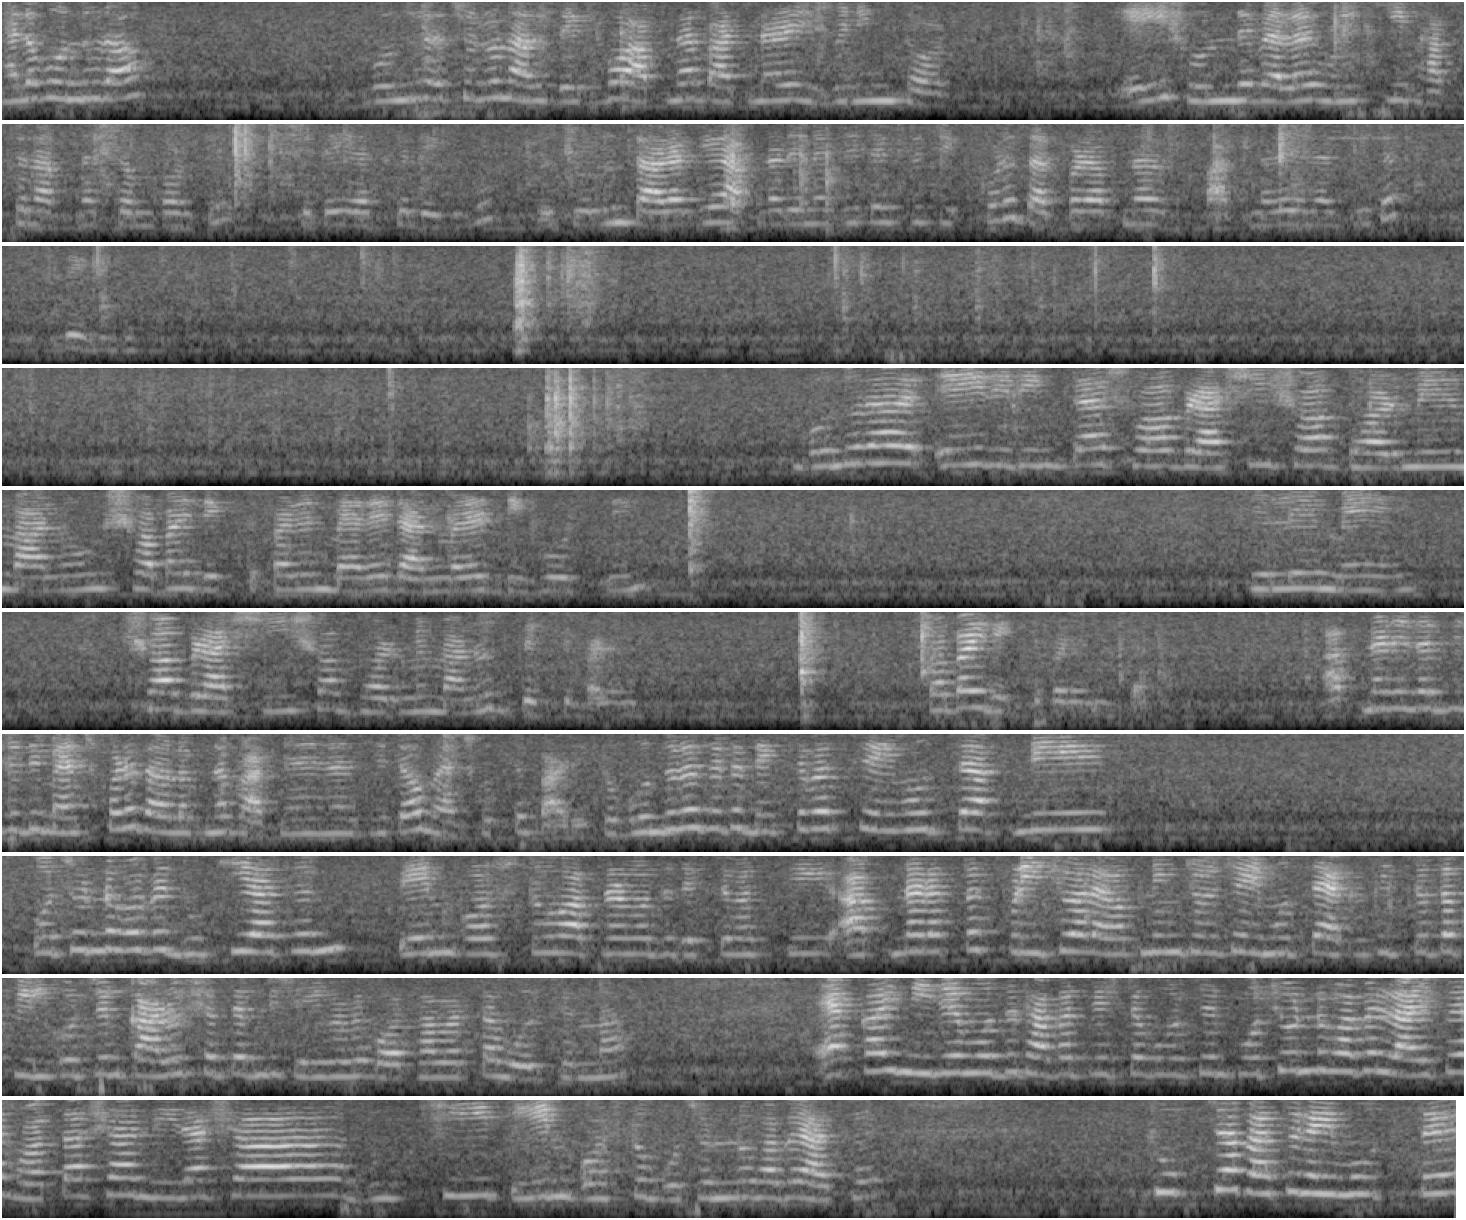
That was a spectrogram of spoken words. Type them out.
Hello বন্ধুরা। বন্ধুরা, চলুন আজ দেখব আপনার পার্টনারের ইভিনিং থট এই সন্ধেবেলায় উনি কি ভাবছেন আপনার সম্পর্কে, সেটাই আজকে দেখব। তো চলুন তার আগে আপনার এনার্জিটা একটু চেক করে তারপরে আপনার পার্টনারের এনার্জিটা দেখব। বন্ধুরা, এই রিডিংটা সব রাশি, সব ধর্মের মানুষ সবাই দেখতে পারেন ম্যারেড আনম্যারেড ডিভোর্সি ছেলে, মেয়ে, সব রাশি, সব ধর্মের মানুষ দেখতে পারেন। সবাই দেখতে পারেন এটা। আপনার এনার্জি যদি ম্যাচ করে, তাহলে আপনার পার্টনার এনার্জিটাও ম্যাচ করতে পারে। তো বন্ধুরা, যেটা দেখতে পাচ্ছি, এই মুহূর্তে আপনি প্রচণ্ডভাবে দুঃখী আছেন পেন কষ্ট আপনার মধ্যে দেখতে পাচ্ছি। আপনার একটা স্পিরিচুয়াল অ্যাওয়াকনিং চলছে, এই মুহূর্তে একাকিত্বতা ফিল করছেন, কারোর সাথে আপনি সেইভাবে কথাবার্তা বলছেন না। একাই নিজের মধ্যে থাকার চেষ্টা করছেন, প্রচণ্ডভাবে লাইফে হতাশা, নিরাশা, দুঃখী পেন কষ্ট প্রচণ্ডভাবে আছে। চুপচাপ আছেন এই মুহূর্তে,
